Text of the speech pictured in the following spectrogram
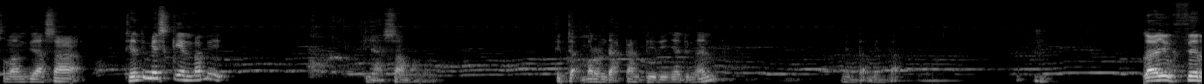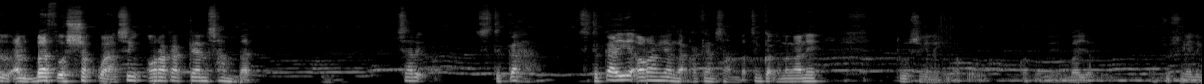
Selantiasa dia itu miskin tapi biasa mau. Tidak merendahkan dirinya dengan minta-minta. La yukthir al-bath wa syakwa sing ora kakean sambat. Cari sedekah sedekah orang yang nggak kakean sambat sing gak senengane terus ngene iki aku katanya bayar terus ngene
